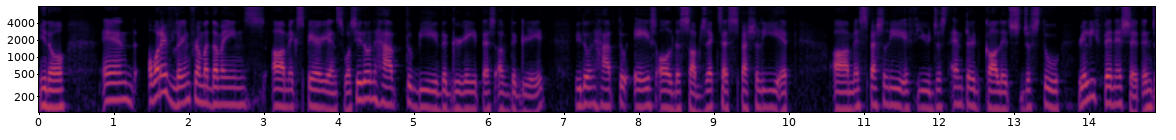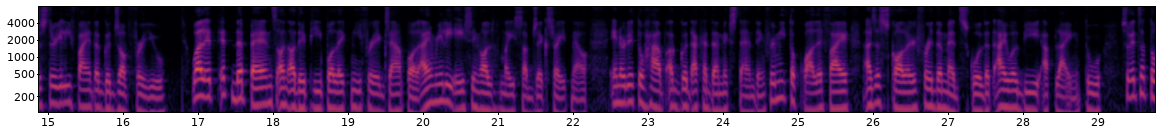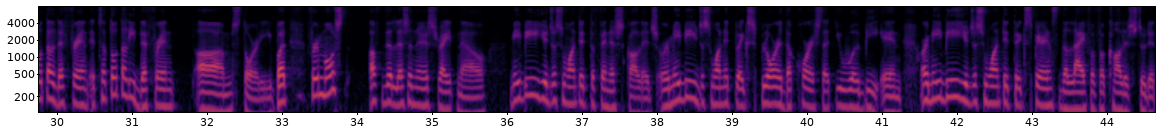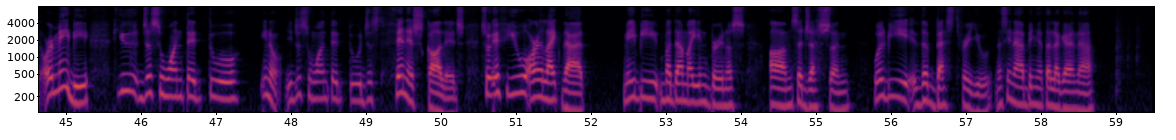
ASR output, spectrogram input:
You know, and what I've learned from Madame Ayin's um, experience was you don't have to be the greatest of the great. You don't have to ace all the subjects, especially if um, especially if you just entered college just to really finish it and just to really find a good job for you. Well, it, it depends on other people. Like me, for example, I'm really acing all of my subjects right now in order to have a good academic standing for me to qualify as a scholar for the med school that I will be applying to. So it's a total different, it's a totally different um story. But for most of the listeners right now, maybe you just wanted to finish college or maybe you just wanted to explore the course that you will be in or maybe you just wanted to experience the life of a college student or maybe you just wanted to you know you just wanted to just finish college. So if you are like that maybe madam ayin berno's um suggestion will be the best for you. Na sinabi niya talaga na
